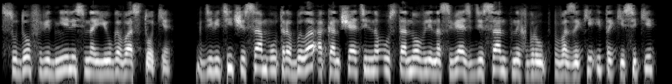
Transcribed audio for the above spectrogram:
судов виднелись на юго-востоке. К 9 часам утра была окончательно установлена связь десантных групп Вазыки и Такисики,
